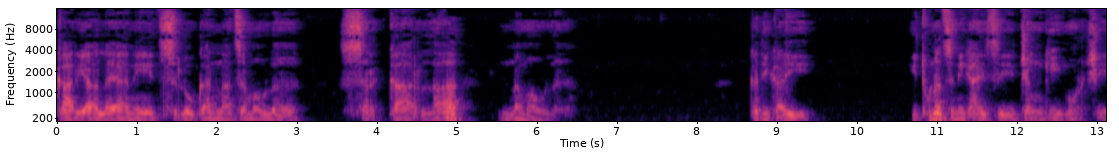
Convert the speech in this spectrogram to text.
कार्यालयानेच लोकांना जमवलं सरकारला नमवलं. कधी काळी इथूनच निघायचे जंगी मोर्चे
